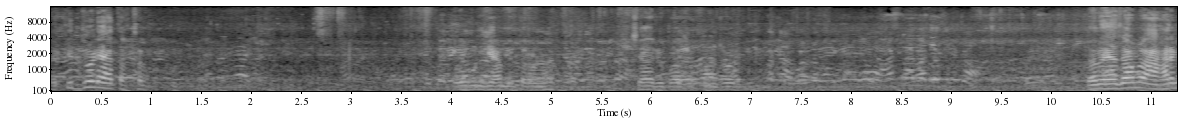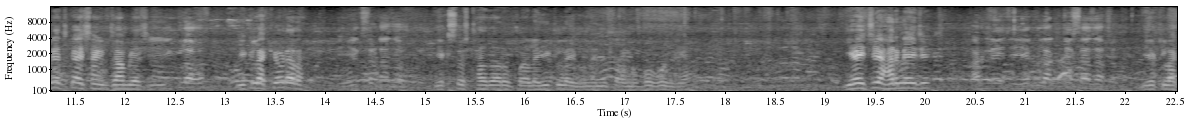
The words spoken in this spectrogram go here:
तर किती जोडे हातात चल. बघून घ्या मित्रांनो. चारी दादा या जांभळा हरण्याचं काय सांगितलं जांभळ्याचे? एक लाख. केवढ्याला एकसष्ट हजार. रुपयाला विकलाय मला मित्रांनो बघून घ्या. यायचे हरण्याचे एक लाख तीस हजार. एक लाख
